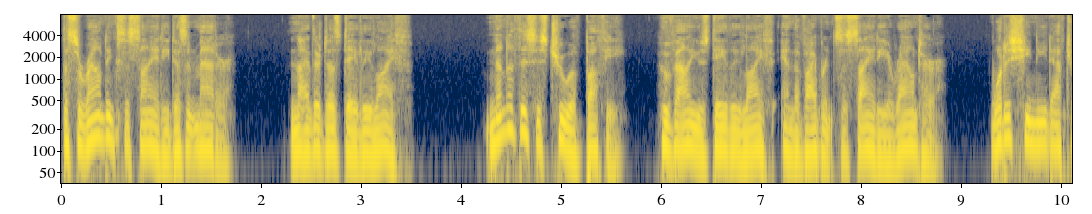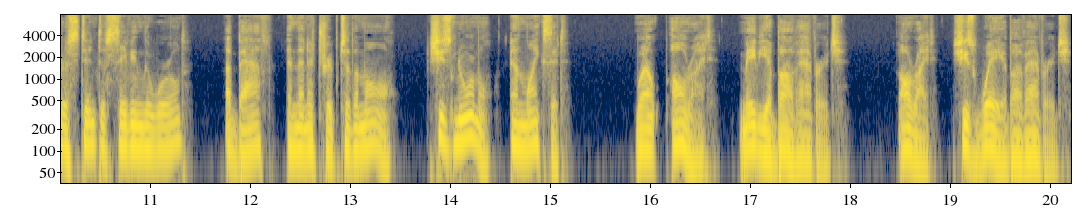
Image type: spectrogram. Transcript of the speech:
The surrounding society doesn't matter. Neither does daily life. None of this is true of Buffy, who values daily life and the vibrant society around her. What does she need after a stint of saving the world? A bath and then a trip to the mall. She's normal and likes it. Well, all right, maybe above average. All right, she's way above average.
